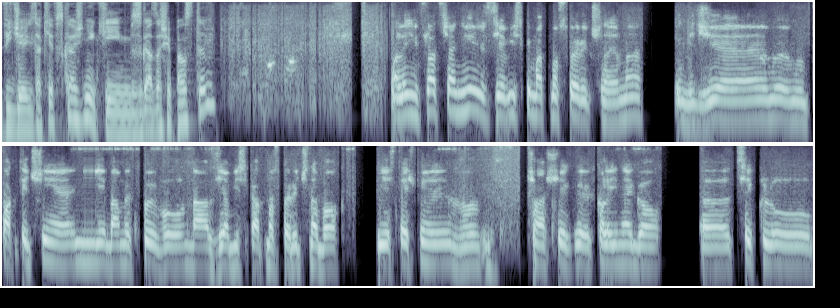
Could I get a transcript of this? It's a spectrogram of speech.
widzieli takie wskaźniki. Zgadza się pan z tym? Ale inflacja nie jest zjawiskiem atmosferycznym, gdzie faktycznie nie mamy wpływu na zjawiska atmosferyczne, bo jesteśmy w, w czasie kolejnego e, cyklu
